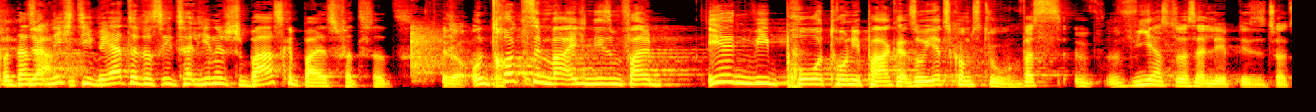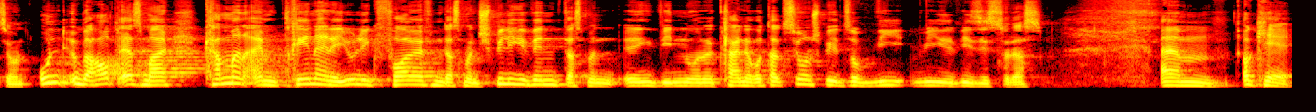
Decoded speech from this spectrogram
und dass ja. er nicht die Werte des italienischen Basketballs vertritt. Also, und trotzdem war ich in diesem Fall irgendwie pro Tony Parker. So, jetzt kommst du. Was, wie hast du das erlebt, die Situation? Und überhaupt erstmal, kann man einem Trainer in der Euroleague vorwerfen, dass man Spiele gewinnt, dass man irgendwie nur eine kleine Rotation spielt? So, wie, wie, wie siehst du das? Ähm, okay,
